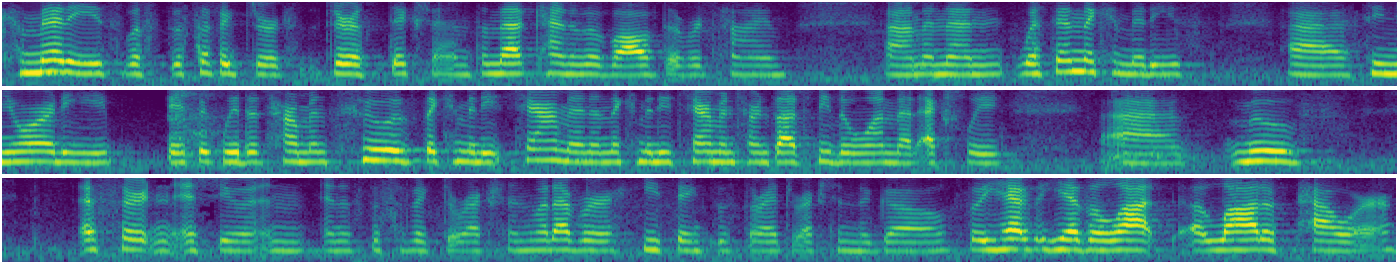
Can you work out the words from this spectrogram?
committees with specific juris, jurisdictions, and that kind of evolved over time. Um, and then within the committees, uh, seniority basically determines who is the committee chairman, and the committee chairman turns out to be the one that actually uh, moves a certain issue in, in a specific direction, whatever he thinks is the right direction to go. So he has, he has a, lot, a lot of power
